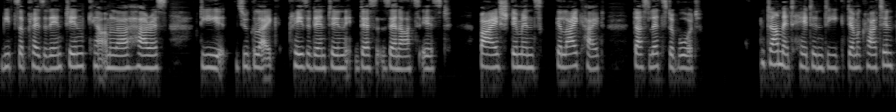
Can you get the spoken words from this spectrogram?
Vizepräsidentin Kamala Harris, die zugleich Präsidentin des Senats ist, bei Stimmengleichheit das letzte Wort. Damit hätten die Demokraten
